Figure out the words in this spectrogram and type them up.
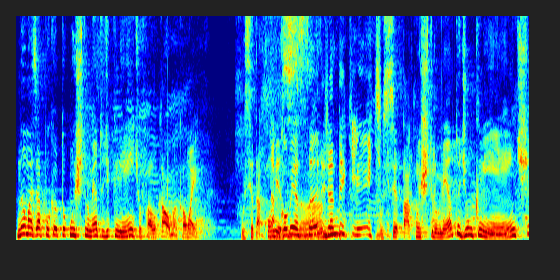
Não, mas é porque eu estou com um instrumento de cliente. Eu falo, calma, calma aí. Você está começando. Tá começando e já tem cliente. Você está com o instrumento de um cliente,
